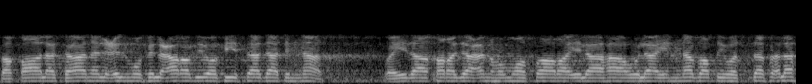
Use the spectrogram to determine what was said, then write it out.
فقال كان العلم في العرب وفي سادات الناس. وإذا خرج عنهم وصار إلى هؤلاء النبط والسفلة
